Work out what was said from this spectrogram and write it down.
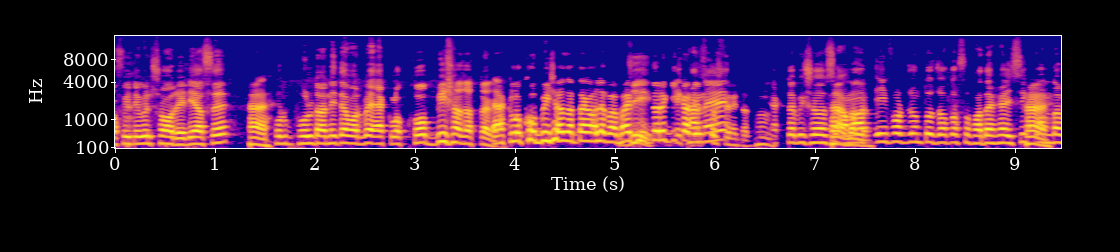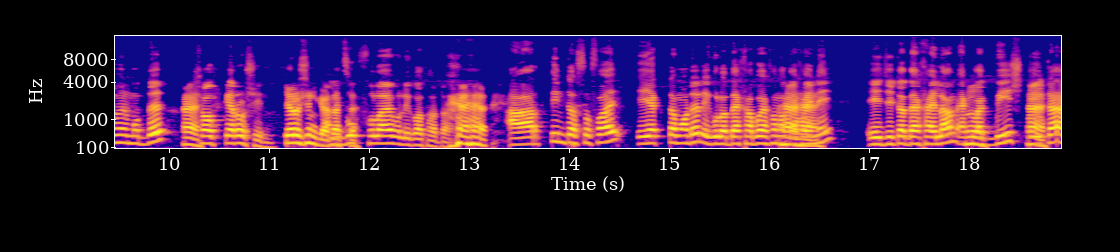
কফি টেবিল সহ রেডি আছে। হ্যাঁ। ফুলটা নিতে পারবে এক লক্ষ বিশ হাজার টাকা। এক লক্ষ বিশ হাজার টাকা হলে ভাই ভিতরে কি একটা বিষয় হচ্ছে হ্যাঁ, আমার এই পর্যন্ত যত সোফা দেখাইছি হ্যাঁ। কম দামের মধ্যে। সব কেরোসিন। কেরোসিন কাঠ আচ্ছা। বুক ফুলায় বলি কথাটা। আর তিনটা সোফায় এই একটা মডেল এগুলো দেখাবো এখনও দেখায়নি দেখাইনি। এই যেটা দেখাইলাম এক লাখ বিশ হ্যাঁ। এটা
